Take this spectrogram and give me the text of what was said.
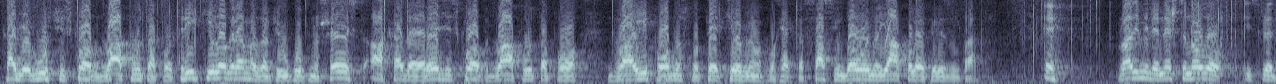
Kad je gušći sklop dva puta po 3 kg, znači ukupno 6, a kada je ređi sklop dva puta po 2,5, odnosno 5 kg po hektar. Sasvim dovoljno, jako lepi rezultati. E, Vladimir je nešto novo ispred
